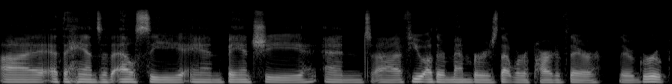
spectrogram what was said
uh, at the hands of Elsie and Banshee and uh, a few other members that were a part of their their group.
